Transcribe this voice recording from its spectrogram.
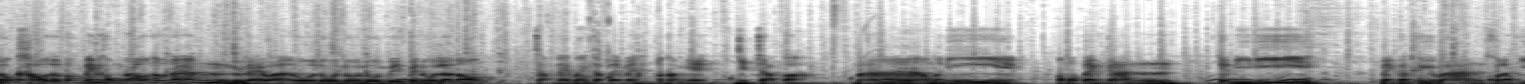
นกเขาจะต้องเป็นของเราเท่านั้นอยู่ไหนวะโอ้นู่นนู่นนู่นวิ่งไปนู่นแล้วน้อง จับได้ไหมจับได้ไหมต้องทำไงหยิบจับเหรอมาเอามานี่ เอามาแบ่งกันจะหนีดิแบ่งกันถือบ้างคนละที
